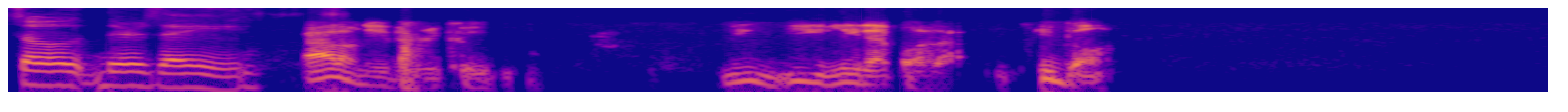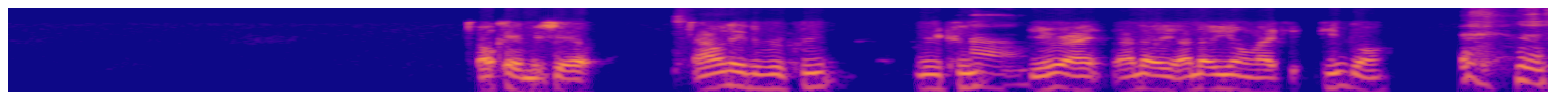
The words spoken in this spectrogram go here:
So there's a. I don't need to recoup. You, you leave that part out. Keep going. Okay, Michelle. I don't need to recruit. Recruit. Oh. You're right. I know. I know you don't like it. Keep going.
